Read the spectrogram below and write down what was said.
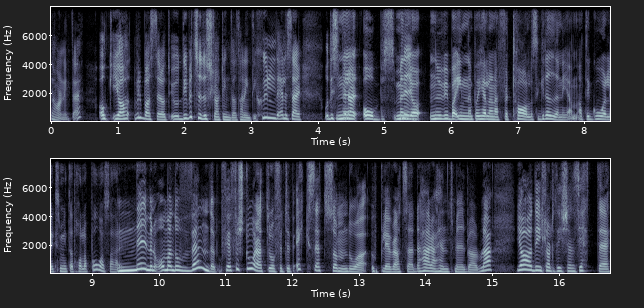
det har han inte. Och jag vill bara säga att och det betyder såklart inte att han inte är skyldig eller så här, och det spelar Nej obs, men Nej. Jag, nu är vi bara inne på hela den här förtalsgrejen igen. Att det går liksom inte att hålla på så här. Nej men om man då vänder på, för jag förstår att då för typ exet som då upplever att så här, det här har hänt mig bla bla. Ja det är klart att det känns jätte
